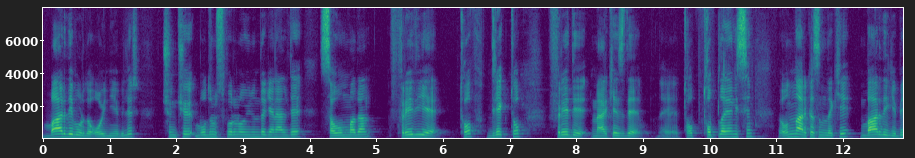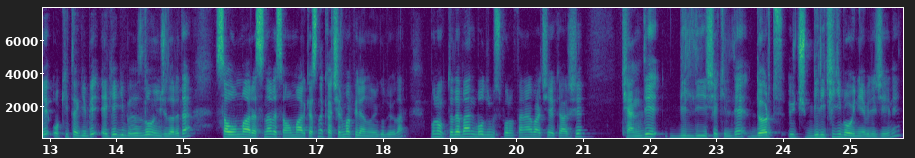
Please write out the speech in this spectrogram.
Bardi burada oynayabilir. Çünkü Bodrumspor'un oyununda genelde savunmadan Freddy'ye top, direkt top. Freddy merkezde e, top toplayan isim ve onun arkasındaki Bardi gibi, Okita gibi, Ege gibi hızlı oyuncuları da savunma arasına ve savunma arkasına kaçırma planı uyguluyorlar. Bu noktada ben Bodrumspor'un Fenerbahçe'ye karşı kendi bildiği şekilde 4-3-1-2 gibi oynayabileceğini,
